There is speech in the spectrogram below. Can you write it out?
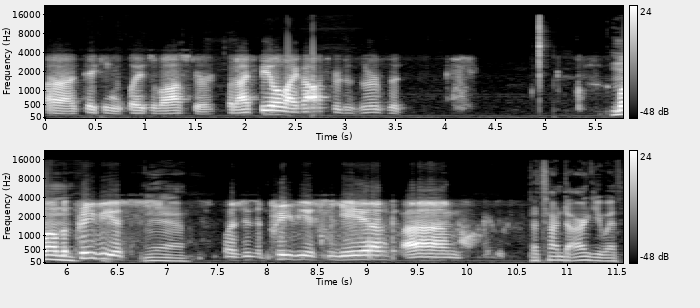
uh, taking the place of Oscar. But I feel like Oscar deserves it. well, the Mm. previous Yeah. was it the previous year. Um, That's hard to argue with.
